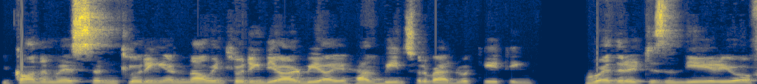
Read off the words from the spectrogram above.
economists, including and now including the RBI, have been sort of advocating, whether it is in the area of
